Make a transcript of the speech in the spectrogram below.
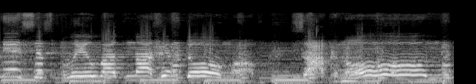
месяц плыл над нашим домом за окном.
